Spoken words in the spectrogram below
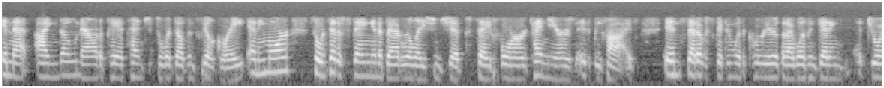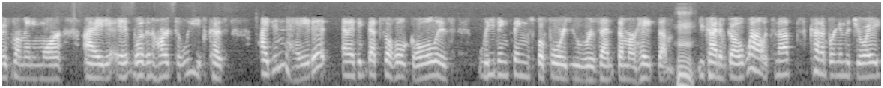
in that I know now to pay attention to what doesn't feel great anymore. So instead of staying in a bad relationship, say for 10 years, it'd be five. Instead of sticking with a career that I wasn't getting joy from anymore, I, it wasn't hard to leave because I didn't hate it. And I think that's the whole goal is leaving things before you resent them or hate them. Hmm. You kind of go, wow, it's not kind of bringing the joy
